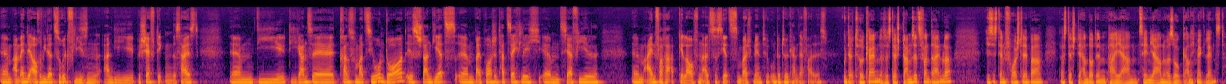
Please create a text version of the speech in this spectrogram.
ähm, am Ende auch wieder zurückfließen an die Beschäftigten. Das heißt, ähm, die, die ganze Transformation dort ist Stand jetzt ähm, bei Porsche tatsächlich ähm, sehr viel ähm, einfacher abgelaufen, als das jetzt zum Beispiel in, unter Türkheim der Fall ist. Unter Türkheim, das ist der Stammsitz von Daimler. Ist es denn vorstellbar, dass der Stern dort in ein paar Jahren, zehn Jahren oder so, gar nicht mehr glänzt?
